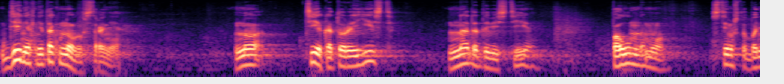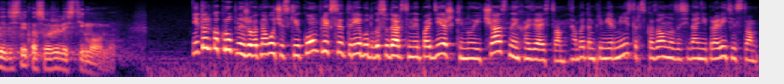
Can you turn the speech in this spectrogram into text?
Денег не так много в стране, но те, которые есть, надо довести по-умному, с тем, чтобы они действительно служили стимулами. Не только крупные животноводческие комплексы требуют государственной поддержки, но и частные хозяйства. Об этом премьер-министр сказал на заседании правительства.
